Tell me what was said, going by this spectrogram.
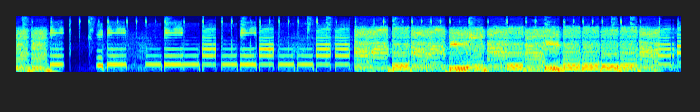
Thank you.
